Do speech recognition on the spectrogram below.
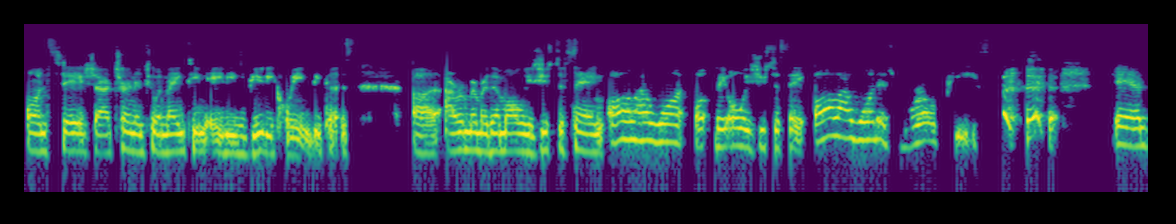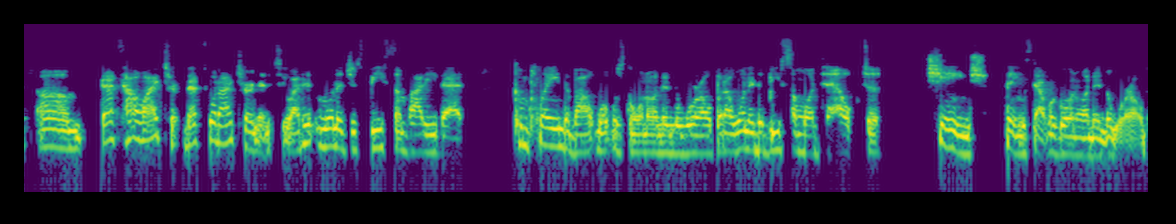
on stage, I turned into a 1980s beauty queen because uh, I remember them always used to saying, "All I want." They always used to say, "All I want is world peace." And um, that's how I turn. That's what I turned into. I didn't want to just be somebody that complained about what was going on in the world, but I wanted to be someone to help to change things that were going on in the world.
